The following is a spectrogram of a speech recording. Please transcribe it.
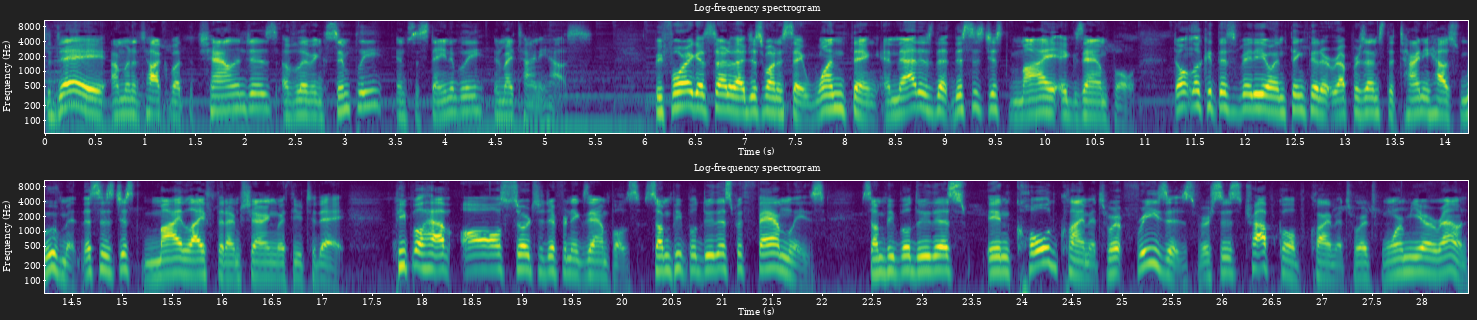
Today, I'm going to talk about the challenges of living simply and sustainably in my tiny house. Before I get started, I just want to say one thing, and that is that this is just my example. Don't look at this video and think that it represents the tiny house movement. This is just my life that I'm sharing with you today. People have all sorts of different examples. Some people do this with families. Some people do this in cold climates where it freezes versus tropical climates where it's warm year round.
